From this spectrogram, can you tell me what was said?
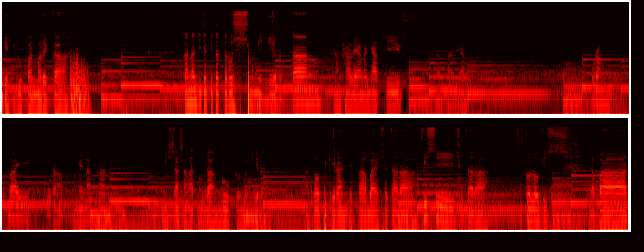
kehidupan mereka. Karena jika kita terus memikirkan hal-hal yang negatif, hal-hal yang kurang baik, kurang mengenakan bisa sangat mengganggu pemikiran atau pikiran kita baik secara fisik, secara psikologis dapat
